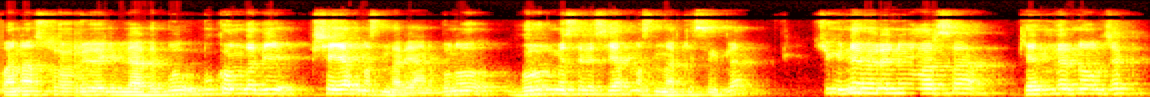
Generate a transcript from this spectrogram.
bana soruyor gibilerde. Bu, bu konuda bir şey yapmasınlar yani. Bunu gurur meselesi yapmasınlar kesinlikle. Çünkü ne öğreniyorlarsa kendilerine olacak.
